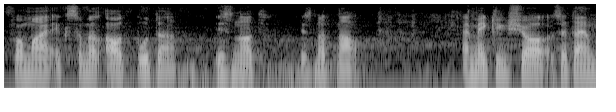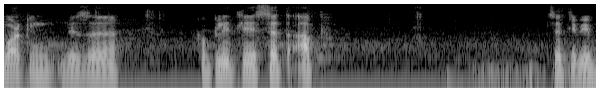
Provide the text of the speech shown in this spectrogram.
for my XML outputter is not is not null. I'm making sure that I'm working with a completely set up setTV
